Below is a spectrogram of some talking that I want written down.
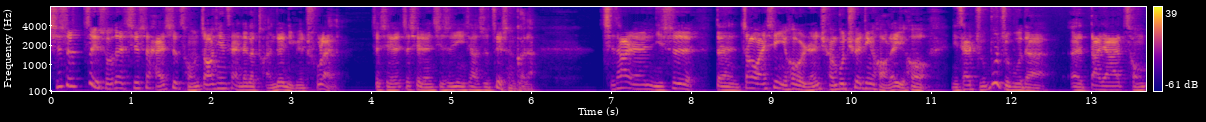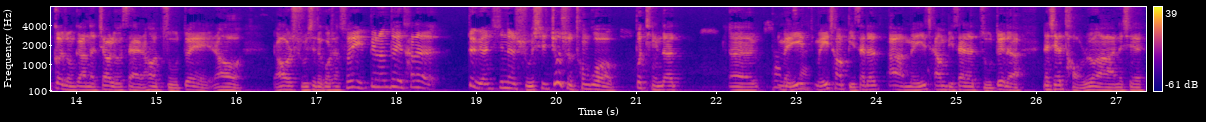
其实最熟的其实还是从招新赛那个团队里面出来的，这些这些人其实印象是最深刻的。其他人你是等招完新以后，人全部确定好了以后，你才逐步逐步的，呃，大家从各种各样的交流赛，然后组队，然后然后熟悉的过程。所以辩论队他的队员之间的熟悉，就是通过不停的呃每一每一场比赛的啊每一场比赛的组队的那些讨论啊那些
